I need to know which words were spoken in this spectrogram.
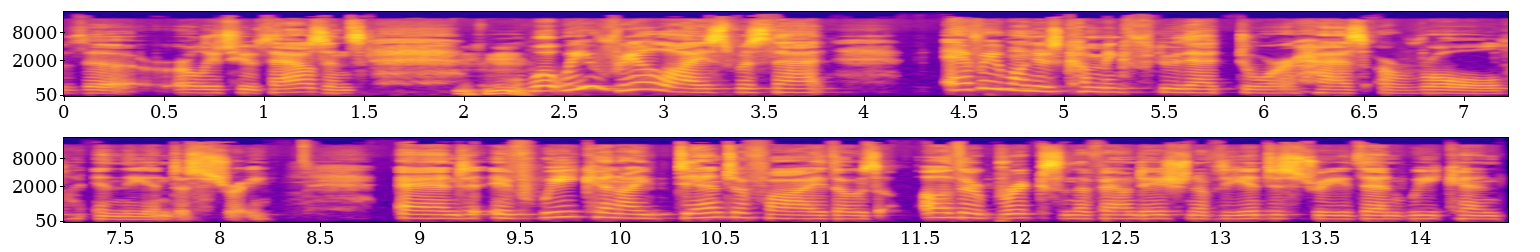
the early 2000s. Mm-hmm. What we realized was that everyone who's coming through that door has a role in the industry. And if we can identify those other bricks in the foundation of the industry, then we can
